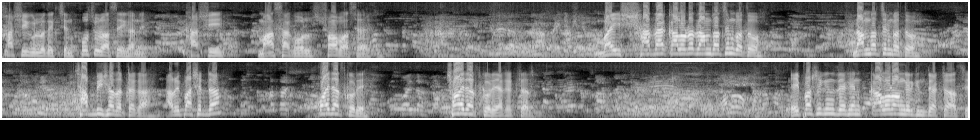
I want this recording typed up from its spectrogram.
খাসিগুলো দেখছেন, প্রচুর আছে এখানে। খাসি, মা ছাগল, সব আছে আর কি। ভাই, সাদা কালোটা দাম যাচ্ছেন কত? দাম যাচ্ছেন কত? ছাব্বিশ হাজার টাকা। আর ওই পাশেরটা? কয় দাঁত করে? ছয় দাঁত করে, এক একটার। এই পাশে কিন্তু দেখেন কালো রঙের কিন্তু একটা আছে।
